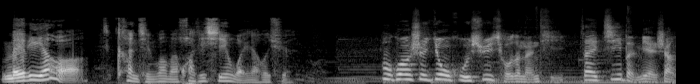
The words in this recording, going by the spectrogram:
没必要啊。看情况吧，话题吸引我应该会去。不光是用户需求的难题，在基本面上，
